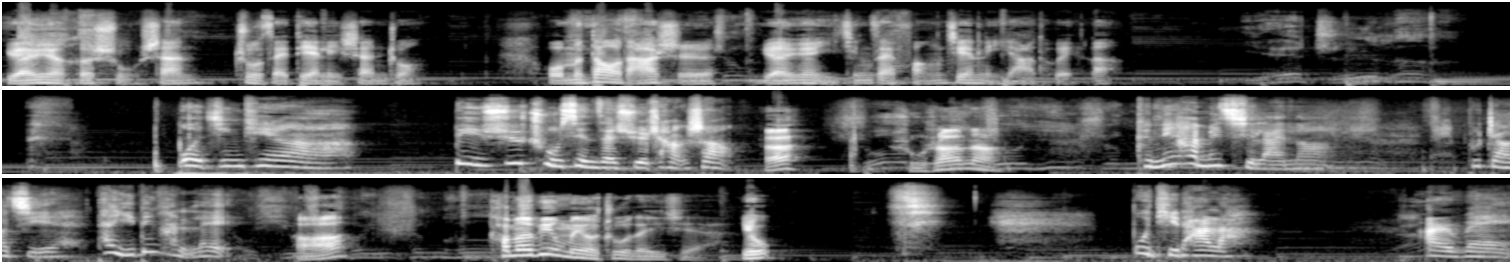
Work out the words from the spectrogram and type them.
圆圆和蜀山住在电力山庄，我们到达时，圆圆已经在房间里压腿了。我今天啊，必须出现在雪场上。哎，蜀山呢？肯定还没起来呢，不着急，他一定很累啊。他们并没有住在一起哟。不提他了。二位，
